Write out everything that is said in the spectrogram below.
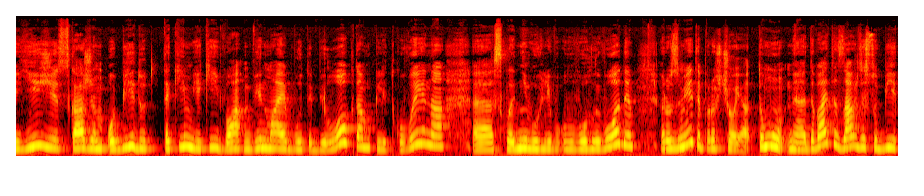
їжі, скажімо, обіду, таким, який ва- він має бути: білок, там клітковина, складні вуглеводи. Розумієте про що я? Тому давайте завжди собі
